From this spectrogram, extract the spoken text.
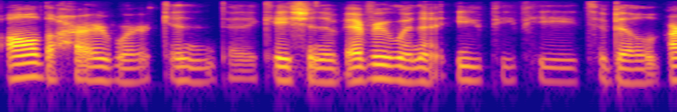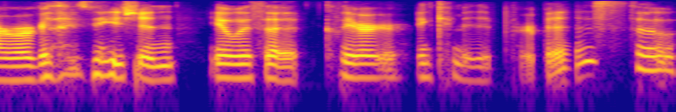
all the hard work and dedication of everyone at UPP to build our organization, you know, with a clear and committed purpose. So,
